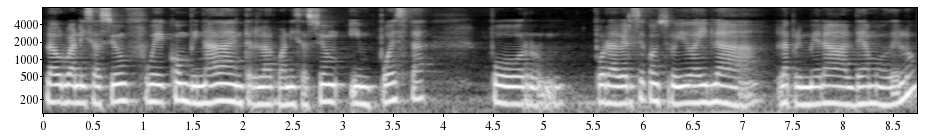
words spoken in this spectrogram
la urbanización fue combinada entre la urbanización impuesta por, por haberse construido ahí la, la primera aldea modelo.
